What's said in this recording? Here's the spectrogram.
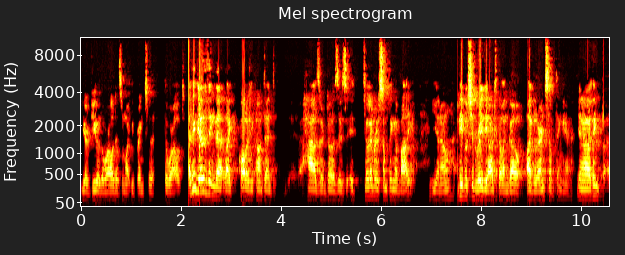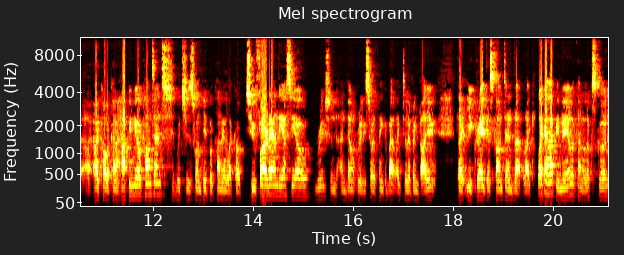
your view of the world is and what you bring to the world. I think the other thing that like quality content has or does is it delivers something of value. You know, people should read the article and go, I've learned something here. You know, I think I call it kind of happy meal content, which is when people kind of like go too far down the SEO route and, and don't really sort of think about like delivering value. That you create this content that like, like a happy meal, it kind of looks good.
